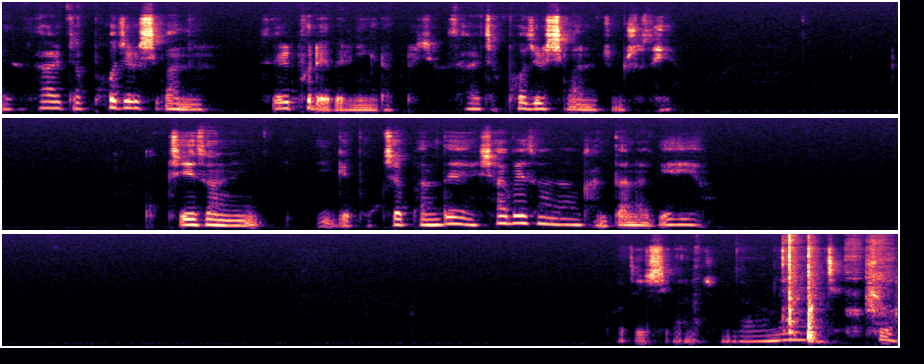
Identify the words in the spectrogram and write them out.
그래서 살짝 퍼질 시간을 셀프 레벨링이라 그러죠. 살짝 퍼질 시간을 좀 주세요. 국지에서는 이게 복잡한데 샵에서는 간단하게 해요. 퍼질 시간을 준 다음에 이제 큐어.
